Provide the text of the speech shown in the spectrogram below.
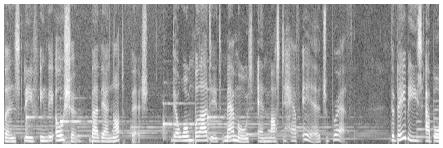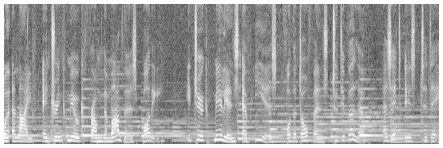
Dolphins live in the ocean, but they are not fish. They are warm blooded mammals and must have air to breathe. The babies are born alive and drink milk from the mother's body. It took millions of years for the dolphins to develop as it is today.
